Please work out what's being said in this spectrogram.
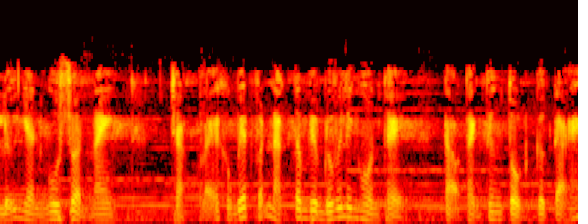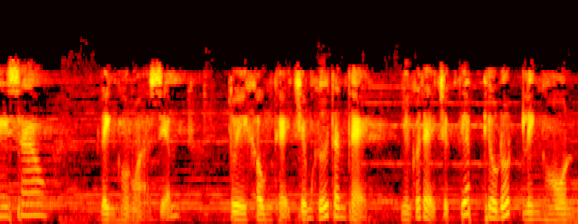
lữ nhân ngu xuẩn này, chẳng lẽ không biết vẫn nặc tâm viêm đối với linh hồn thể, tạo thành thương tổn cực đại hay sao? Linh hồn hỏa diễm tuy không thể chiếm cứ thân thể, nhưng có thể trực tiếp thiêu đốt linh hồn.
